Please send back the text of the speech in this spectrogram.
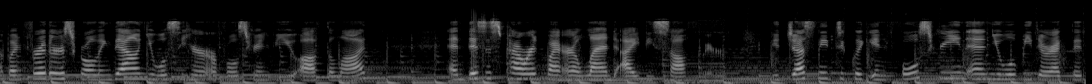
Upon further scrolling down, you will see here our full screen view of the lot. And this is powered by our Land ID software. You just need to click in full screen and you will be directed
